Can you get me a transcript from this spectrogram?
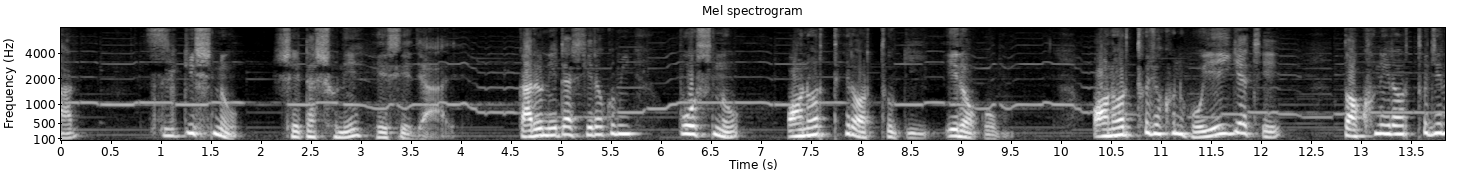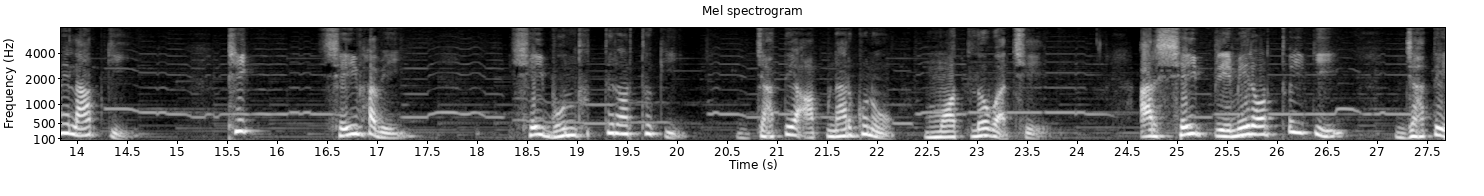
আর শ্রীকৃষ্ণ সেটা শুনে হেসে যায়, কারণ এটা সেরকমই প্রশ্ন, অনর্থের অর্থ কি এরকম? অনর্থ যখন হয়েই গেছে, তখন এর অর্থ জেনে লাভ কি? ঠিক সেইভাবেই সেই বন্ধুত্বের অর্থ কি, যাতে আপনার কোনো মতলব আছে? আর সেই প্রেমের অর্থই কি যাতে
